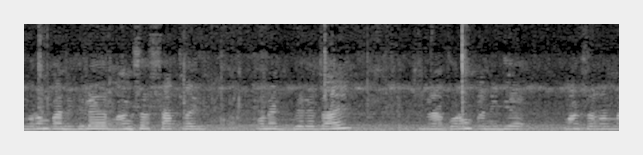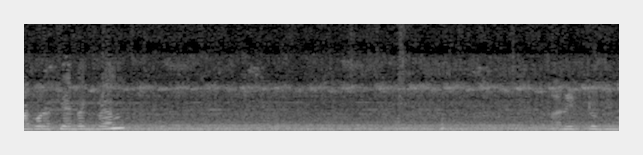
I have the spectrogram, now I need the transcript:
গরম পানি দিলে মাংসের স্বাদটাই অনেক বেড়ে যায়। না গরম পানি দিয়ে মাংস রান্না করে খেয়ে দেখবেন। আর একটু দিব।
